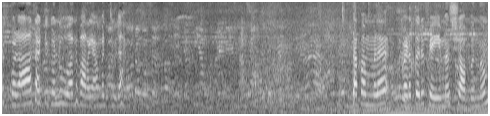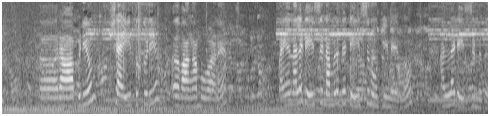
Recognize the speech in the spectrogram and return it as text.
എപ്പോഴാ തട്ടിക്കൊണ്ട് പോവാന്ന് പറയാൻ പറ്റൂല. ഇതപ്പം നമ്മൾ ഇവിടുത്തെ ഒരു ഫേമസ് ഷോപ്പിൽ നിന്നും റാബിഡിയും ഷൈത്തുക്കുടിയും വാങ്ങാൻ പോവാണ്. ഭയങ്കര നല്ല ടേസ്റ്റ് ഉണ്ട്. നമ്മളിത് ടേസ്റ്റ് നോക്കിയിട്ടുണ്ടായിരുന്നു. നല്ല ടേസ്റ്റ് ഉണ്ട് ഇത്.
